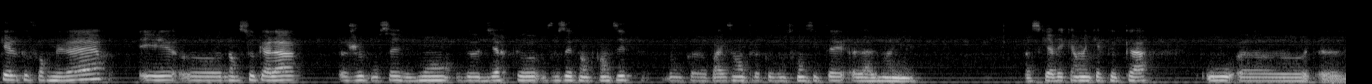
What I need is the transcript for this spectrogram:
quelques formulaires. Et dans ce cas-là, je conseille vivement de dire que vous êtes en transit, donc par exemple que vous transitez l'Allemagne. Parce qu'il y avait quand même quelques cas où, euh, euh,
